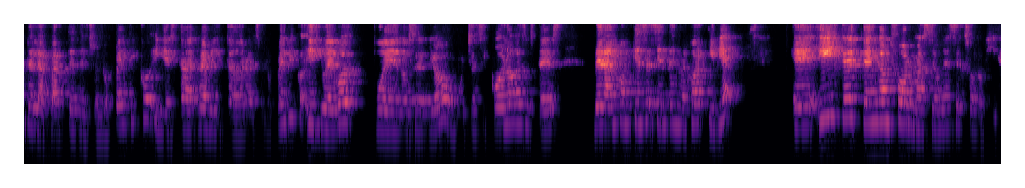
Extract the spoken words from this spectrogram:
de la parte del suelo pélvico y está rehabilitadora del suelo pélvico. Y luego puedo ser yo, muchas psicólogas, ustedes verán con quién se sienten mejor y bien. Eh, y que tengan formación en sexología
